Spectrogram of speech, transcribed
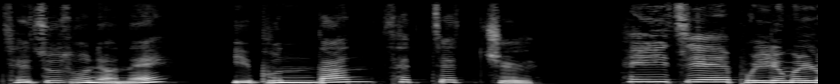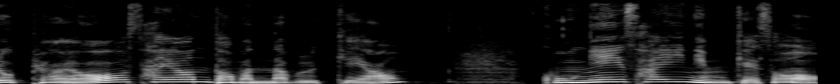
제주소년의 이분단 셋째 줄 헤이즈의 볼륨을 높여요. 사연 더 만나볼게요. 0242님께서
